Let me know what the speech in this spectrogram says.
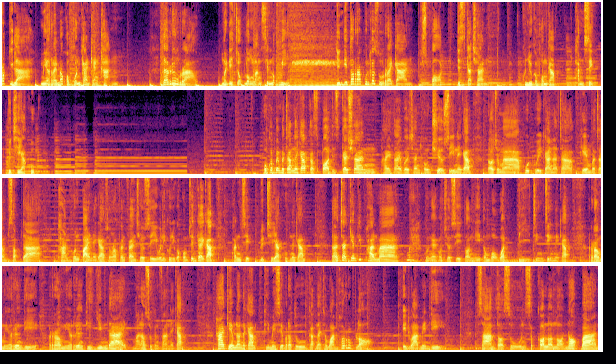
ราะกีฬามีอะไรมากกว่าผลการแข่งขัน และเรื่องราวไม่ได้จบลงหลังเสียงนกหวีด ยินดีต้อนรับคุณเข้าสู่รายการ Sport Discussion คุณอยู่กับผมครับ พันศิษย์วิชยาคุปพบกันเป็นประจำนะครับกับ Sport Discussion ภายใต้เวอร์ชันของเชลซีนะครับ เราจะมาพูดคุยกันจากเกมประจำสัปดาห์ ผ่านพ้นไปนะครับสำหรับแฟนๆเชลซีวันนี้คุณอยู่กับผมเช่นเคยครับพันศิษย์วิชยาคุปต์นะครับหลังจากเกมที่ผ่านมาแหมผลงานของเชลซีตอนนี้ต้องบอกว่าดีจริง ๆ นะครับ เรามีเรื่องดี เรามีเรื่องที่ยิ้มได้มาเล่าสู่กันฟังนะครับ 5 เกมแล้วนะครับ ที่ไม่เสียประตูกับนายทวารพ่อรูปหล่อเอ็ดวาร์ดเมนดี้3ต่อ 0 สกอร์หล่อๆนอกบ้าน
